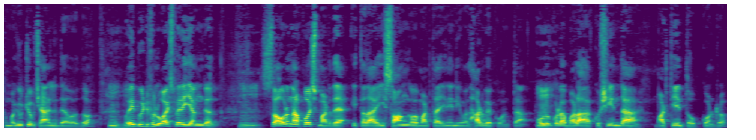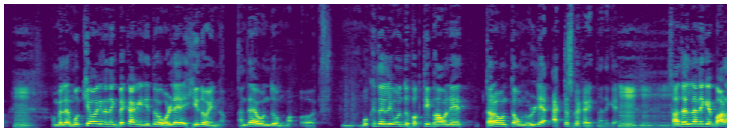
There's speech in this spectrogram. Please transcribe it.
ತುಂಬ ಯೂಟ್ಯೂಬ್ ಚಾನಲ್ ಇದೆ ಅವ್ರದ್ದು. Very beautiful voice very younger so ಅವ್ರನ್ನ ಅಪ್ರೋಚ್ ಮಾಡಿದೆ ಈ ಥರ ಈ ಸಾಂಗ್ ಮಾಡ್ತಾ ಇದ್ದೀನಿ ನೀವು ಒಂದು ಹಾಡಬೇಕು ಅಂತ. ಅವರು ಕೂಡ ಭಾಳ ಖುಷಿಯಿಂದ ಮಾಡ್ತೀನಿ ಅಂತ ಒಪ್ಕೊಂಡ್ರು. ಆಮೇಲೆ ಮುಖ್ಯವಾಗಿ ನನಗೆ ಬೇಕಾಗಿದ್ದು ಒಳ್ಳೆ ಹೀರೋಯಿನ್. ಅಂದರೆ ಒಂದು ಮುಖದಲ್ಲಿ ಒಂದು ಭಕ್ತಿ ಭಾವನೆ ತರುವಂಥ ಒಂದು ಒಳ್ಳೆ ಆಕ್ಟರ್ಸ್ ಬೇಕಾಗಿತ್ತು ನನಗೆ. ಸೊ ಅದ್ರಲ್ಲಿ ನನಗೆ ಭಾಳ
